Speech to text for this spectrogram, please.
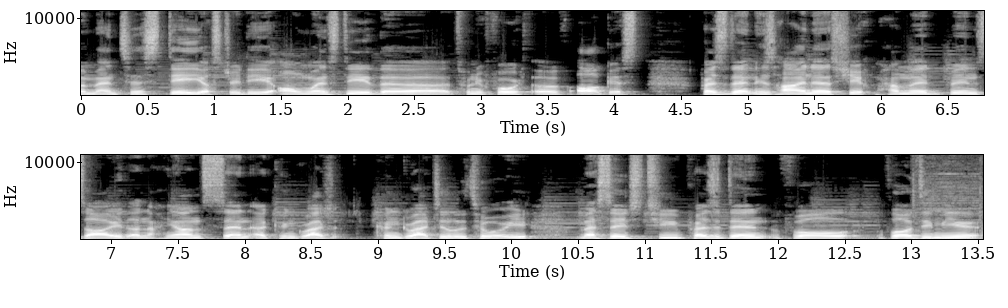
momentous day yesterday on Wednesday, the 24th of August. President His Highness Sheikh Mohammed bin Zayed Al Nahyan sent a congrat- congratulatory message to President Vol- Vladimir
